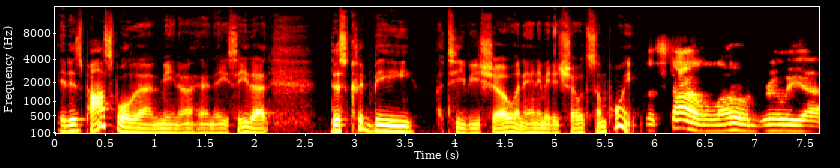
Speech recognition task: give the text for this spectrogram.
It is possible then, Mina and AC, that this could be a TV show, an animated show at some point. The style alone really uh,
